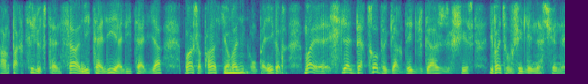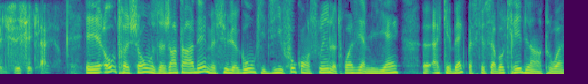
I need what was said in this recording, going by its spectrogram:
en partie Lufthansa en Italie, à l'Italia. Moi, je pense qu'il y aura mhm. des compagnies comme ça. Moi, euh, si l'Alberta veut garder du gaz de schiste, il va être obligé de nationaliser, c'est clair. Et autre chose, j'entendais M. Legault qui dit il faut construire le troisième lien euh, à Québec parce que ça va créer de l'emploi.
